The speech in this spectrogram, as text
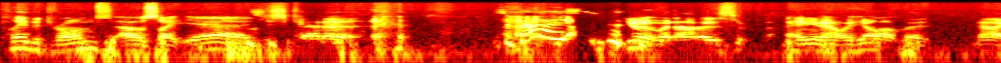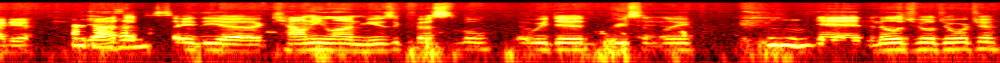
play the drums?" I was like, "Yeah, I just kind of Surprise! do it when I was hanging out with y'all, but now I do." That's yeah, I'd have to say the uh, County Line Music Festival that we did recently Mhm. in Milledgeville, Georgia.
